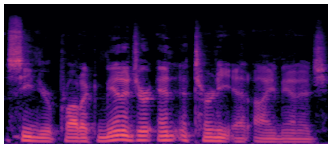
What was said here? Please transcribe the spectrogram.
Senior Product Manager and Attorney at iManage.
